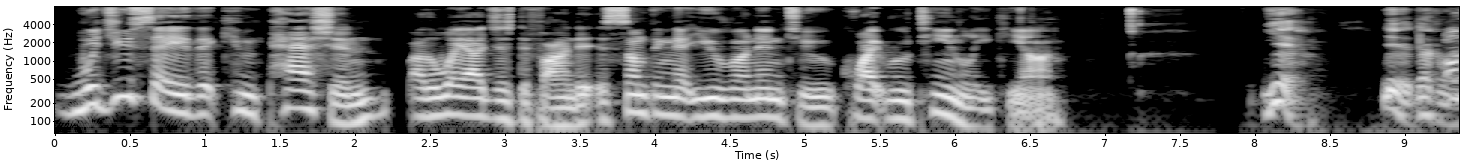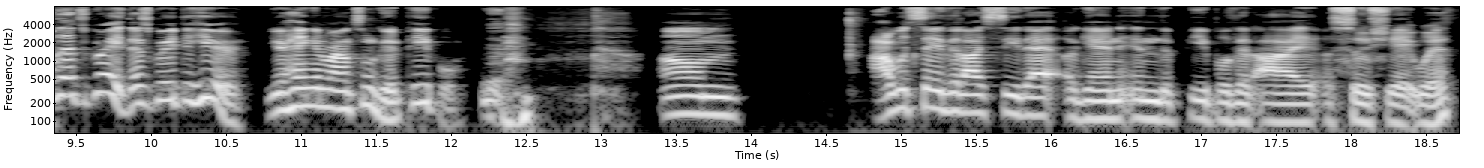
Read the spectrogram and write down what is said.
would you say that compassion, by the way I just defined it, is something that you run into quite routinely, Keon? Yeah, yeah, definitely. Oh, that's great. That's great to hear. You're hanging around some good people. yeah. Um, I would say that I see that again in the people that I associate with.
